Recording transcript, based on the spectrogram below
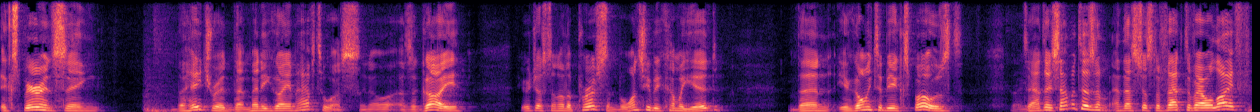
experiencing the hatred that many goyim have to us. You know, as a guy, you're just another person. But once you become a yid, then you're going to be exposed to anti-Semitism, and that's just a fact of our life.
